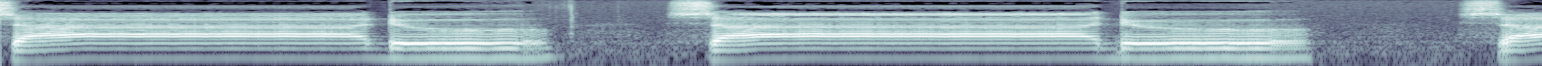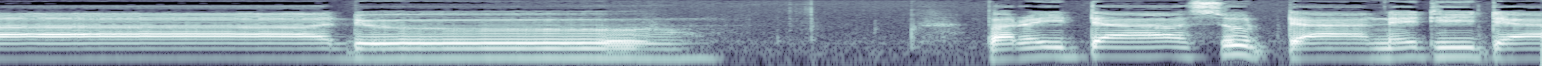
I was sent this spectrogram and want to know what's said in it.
သာဓုသာဓုသာဓုပရိတာသုတ္တနေတိတံ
